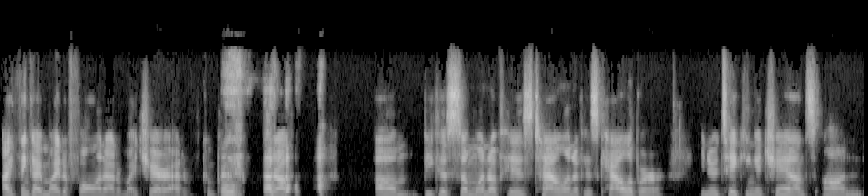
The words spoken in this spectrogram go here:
I think I might have fallen out of my chair out of complete shock. Um, because someone of his talent, of his caliber, you know, taking a chance on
